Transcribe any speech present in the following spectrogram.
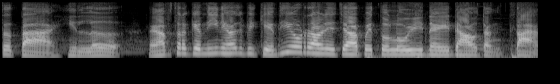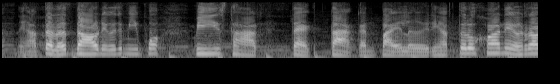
Star Healer นะครับสำหรับเกมนี้นะครับจะเป็นเกมที่เราเนี่ยจะไปตะลุยในดาวต่างๆนะครับแต่ละดาวเนี่ยก็จะมีพวกปีศาจแตกต่างกันไปเลยนะครับตัวละครเนี่ยเรา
